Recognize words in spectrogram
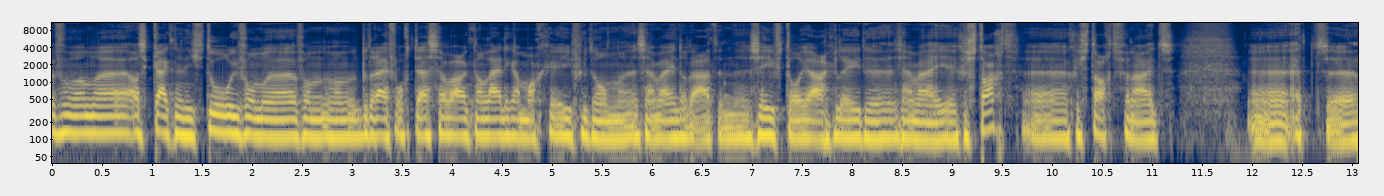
Van, uh, als ik kijk naar die historie van, uh, van, van het bedrijf Ortessa, waar ik dan leiding aan mag geven, dan zijn wij inderdaad een zevental jaar geleden zijn wij gestart. gestart vanuit het uh,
